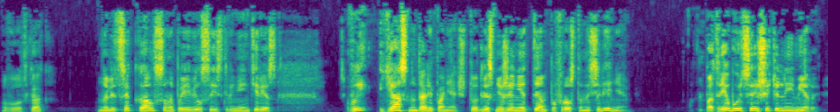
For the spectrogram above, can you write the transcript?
Вот как? На лице Карлсона появился искренний интерес. Вы ясно дали понять, что для снижения темпов роста населения потребуются решительные меры —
